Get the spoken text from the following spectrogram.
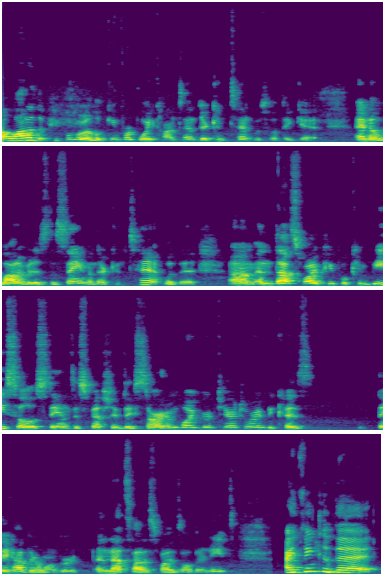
a lot of the people who are looking for boy content, they're content with what they get, and a lot of it is the same, and they're content with it. Um, and that's why people can be solo stans, especially if they start in boy group territory, because they have their one group, and that satisfies all their needs. I think that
